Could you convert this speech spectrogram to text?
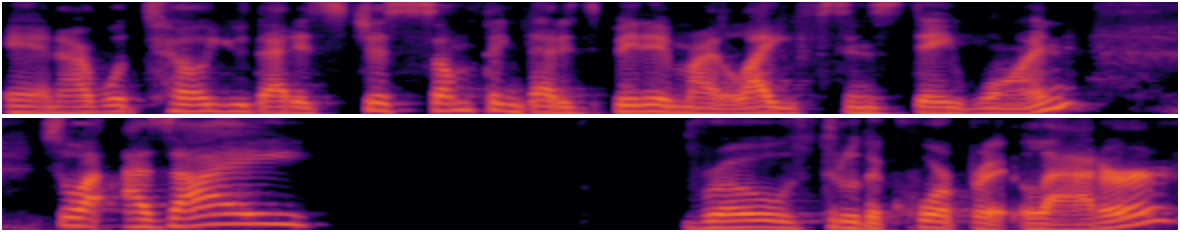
and i will tell you that it's just something that it's been in my life since day one. So as i rose through the corporate ladder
